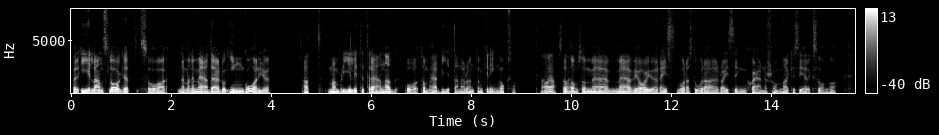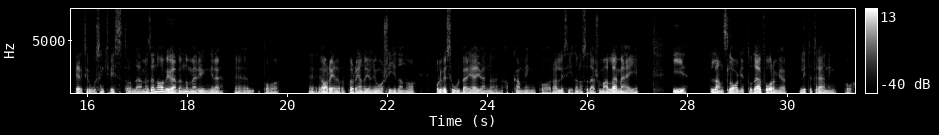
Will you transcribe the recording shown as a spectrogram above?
För i landslaget, så när man är med där, då ingår ju att man blir lite tränad på de här bitarna runt omkring också. Ja, ja. Så att ja, de som är med, vi har ju race, våra stora racingstjärnor som Marcus Eriksson och Felix Rosenqvist och de där. Men sen har vi ju även de här yngre eh, på, eh, ja, på ren och juniorsidan och Oliver Solberg är ju en eh, upcoming på rallysidan och så där som alla är med i, i landslaget och där får de ju lite träning på,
